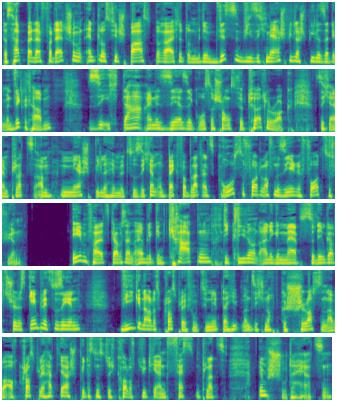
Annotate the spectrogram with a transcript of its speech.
Das hat bei Left 4 Dead schon endlos viel Spaß bereitet und mit dem Wissen, wie sich Mehrspieler-Spiele seitdem entwickelt haben, sehe ich da eine sehr, sehr große Chance für Turtle Rock, sich einen Platz am Mehrspielerhimmel zu sichern und Back 4 Blood als große fortlaufende Serie fortzuführen. Ebenfalls gab es einen Einblick in Karten, die Glieder und einige Maps. Zudem gab es schönes Gameplay zu sehen. Wie genau das Crossplay funktioniert, da hielt man sich noch geschlossen. Aber auch Crossplay hat ja spätestens durch Call of Duty einen festen Platz im Shooterherzen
